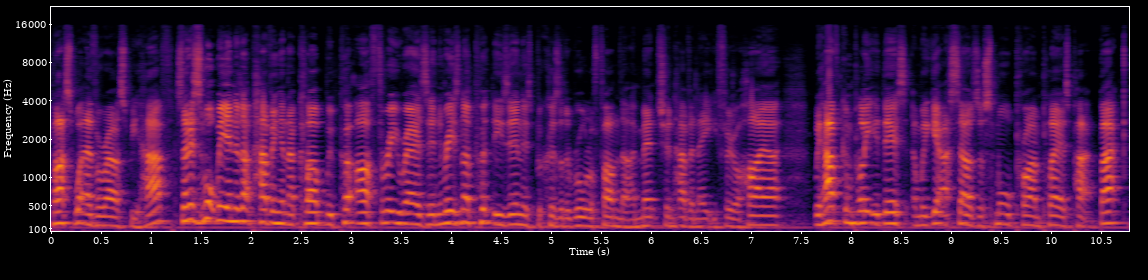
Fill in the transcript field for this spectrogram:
plus whatever else we have. So this is what we ended up having in our club. We put our three rares in. The reason I put these in is because of the rule of thumb that I mentioned, having 83 or higher. We have completed this and we get ourselves a small prime players pack back.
